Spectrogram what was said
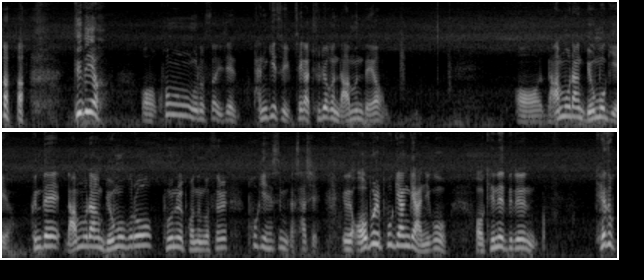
드디어 어, 콩으로서 이제 단기 수입. 제가 주력은 나무인데요. 어, 나무랑 묘목이에요. 근데 나무랑 묘목으로 돈을 버는 것을 포기했습니다. 사실. 이 업을 포기한 게 아니고, 어, 걔네들은 계속,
